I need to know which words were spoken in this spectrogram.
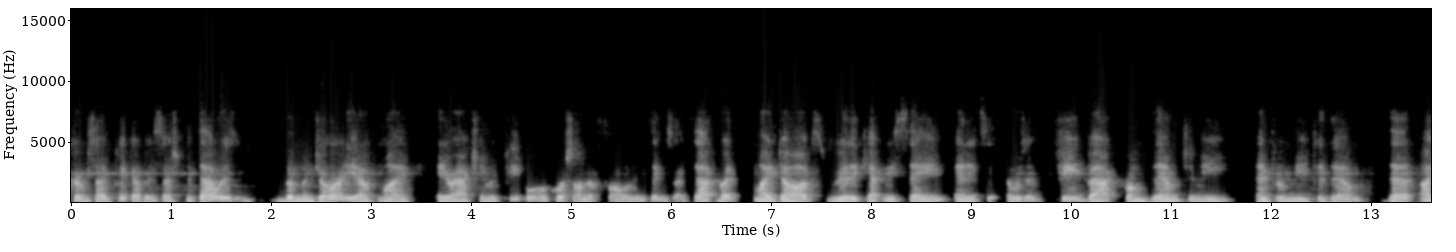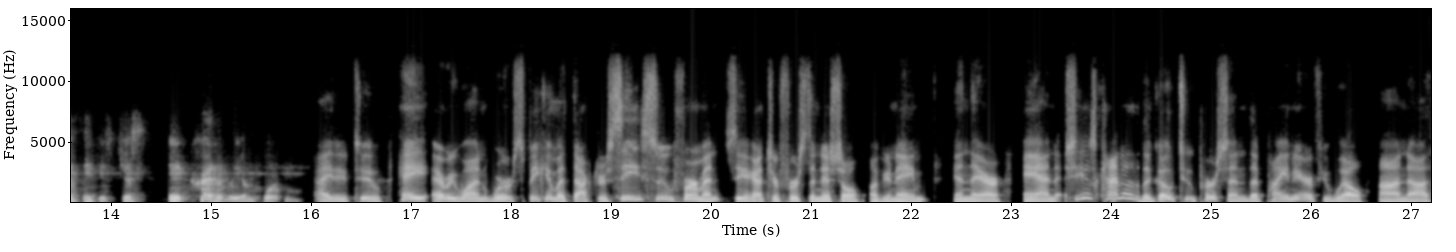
curbside pickup and such, but that was the majority of my interaction with people, of course, on the phone and things like that. But my dogs really kept me sane. And it's, it was a feedback from them to me and from me to them that I think is just incredibly important. I do too. Hey, everyone, we're speaking with Dr. C. Sue Furman. See, I got your first initial of your name in there. And she is kind of the go to person, the pioneer, if you will, on uh,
